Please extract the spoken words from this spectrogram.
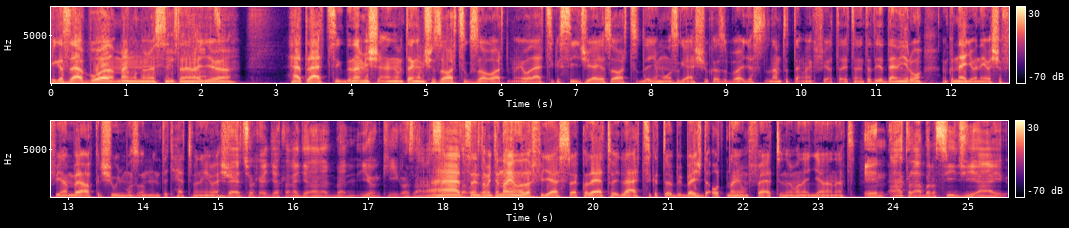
Igazából megmondom őszintén, hogy látszik. Hát látszik, de nem is, nem, nem is az arcuk zavart, mert jól látszik a CGI az arcuk, de egy a mozgásuk az a baj, hogy azt nem tudták megfiatalítani. Tehát hogy a De Niro, amikor 40 éves a filmben, akkor is úgy mozog, mint egy 70 éves. De csak egyetlen egy jelenetben jön ki igazán. Hát szerintem, szerintem hogyha nagyon odafigyelsz rá, akkor lehet, hogy látszik a többibe is, de ott nagyon feltűnő van egy jelenet. Én általában a CGI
